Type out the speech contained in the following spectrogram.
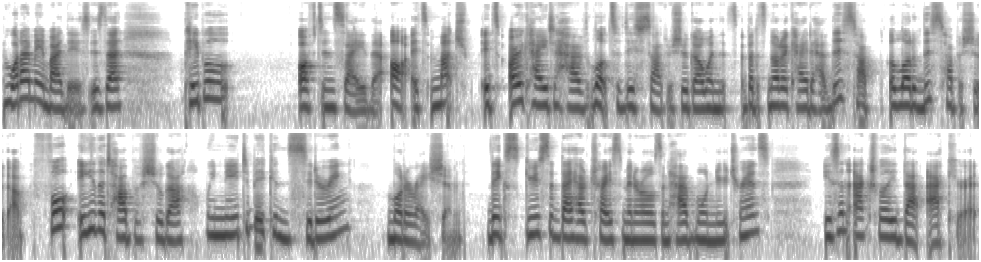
What I mean by this is that people often say that oh it's much it's okay to have lots of this type of sugar when it's but it's not okay to have this type a lot of this type of sugar for either type of sugar we need to be considering moderation the excuse that they have trace minerals and have more nutrients isn't actually that accurate.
